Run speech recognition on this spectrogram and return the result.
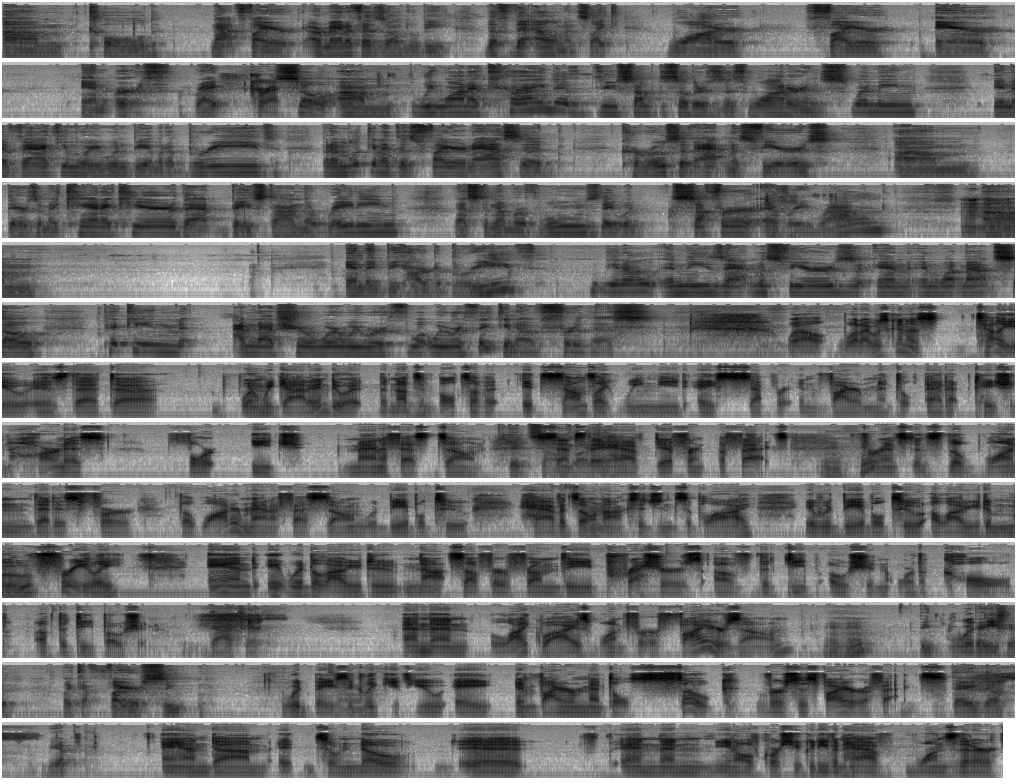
um, cold, not fire. Our manifest zones will be the the elements like water, fire, air, and earth. Right. Correct. So um, we want to kind of do something. So there's this water and swimming in a vacuum where you wouldn't be able to breathe. But I'm looking at this fire and acid corrosive atmospheres. Um, there's a mechanic here that, based on the rating, that's the number of wounds they would suffer every round. Um, and they'd be hard to breathe, you know, in these atmospheres and and whatnot. So, picking, I'm not sure where we were, what we were thinking of for this. Well, what I was going to tell you is that uh, when we got into it, the nuts and bolts of it, it sounds like we need a separate environmental adaptation harness for each manifest zone since like they it. Mm-hmm. have different effects. For instance, the one that is for the water manifest zone would be able to have its own oxygen supply. It would be able to allow you to move freely, and it would allow you to not suffer from the pressures of the deep ocean or the cold of the deep ocean. Gotcha. And then likewise, one for fire zone Be, Would be- like a fire suit. would basically give you a environmental soak versus fire effects. There you go. Yep. and um, it, so no, uh, and then you know, of course, you could even have ones that are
